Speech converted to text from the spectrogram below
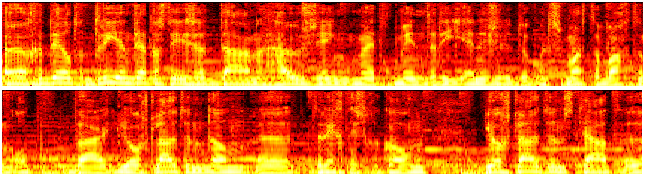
Eh, gedeeld 33e is het Daan Huizing met min 3. En is natuurlijk met smart te wachten op waar Joost Luiten dan eh, terecht is gekomen. Joost Luiten staat eh,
